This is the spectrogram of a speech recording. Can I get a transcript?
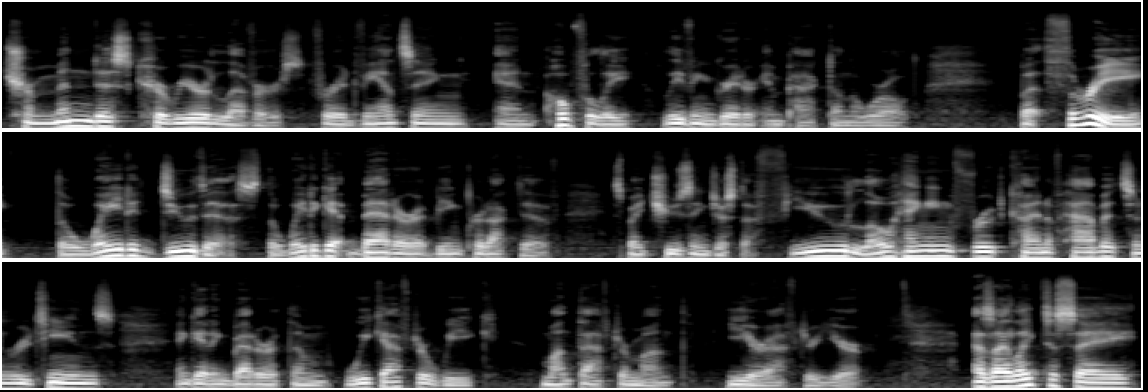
tremendous career levers for advancing and hopefully leaving a greater impact on the world. But three, the way to do this, the way to get better at being productive, is by choosing just a few low hanging fruit kind of habits and routines and getting better at them week after week, month after month, year after year. As I like to say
